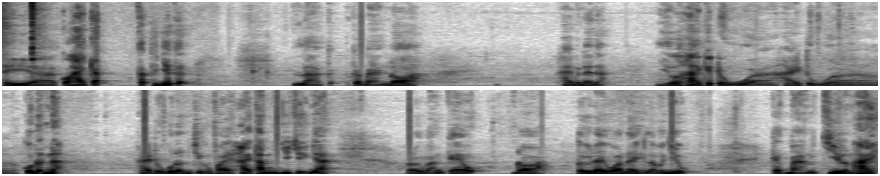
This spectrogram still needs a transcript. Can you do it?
Thì à, có hai cách. Cách thứ nhất á, là các bạn đo hai bên đây nè. Giữa hai cái trụ à, hai trụ à, cố định nè. Hai trụ cố định chứ không phải hai thanh di chuyển nha rồi các bạn kéo đo, từ đây qua đây là bao nhiêu? Các bạn chia làm hai.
